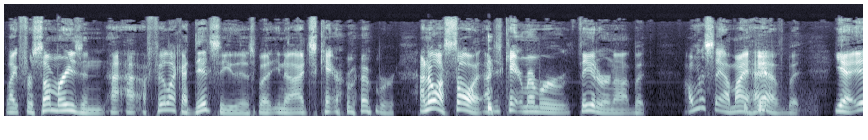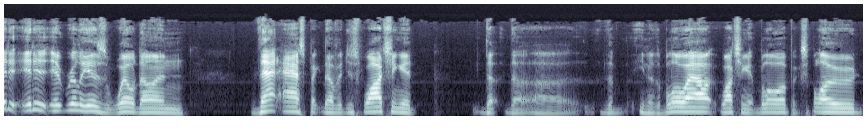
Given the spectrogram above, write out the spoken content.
Like for some reason, I- I, feel like I did see this, but you know, I just can't remember. I know I saw it. I just can't remember theater or not. But I want to say I might have. But yeah, it it it really is well done. That aspect of it, just watching it, the the uh, the you know the blowout, watching it blow up, explode,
